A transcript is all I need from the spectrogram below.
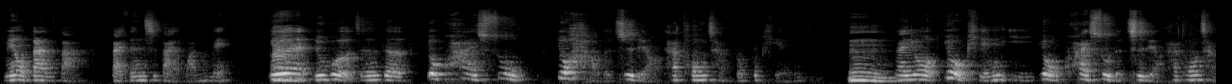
没有办法百分之百完美，因为如果真的又快速又好的治疗，它通常都不便宜。嗯，那又又便宜又快速的治疗，它通常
